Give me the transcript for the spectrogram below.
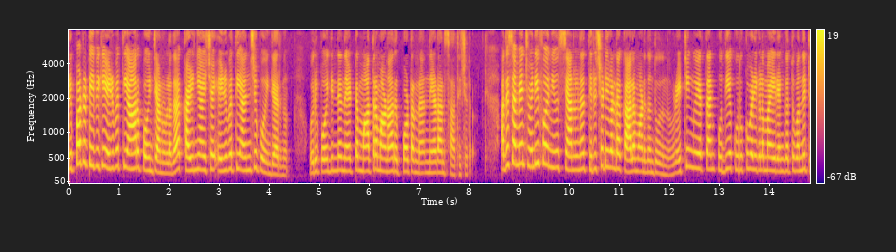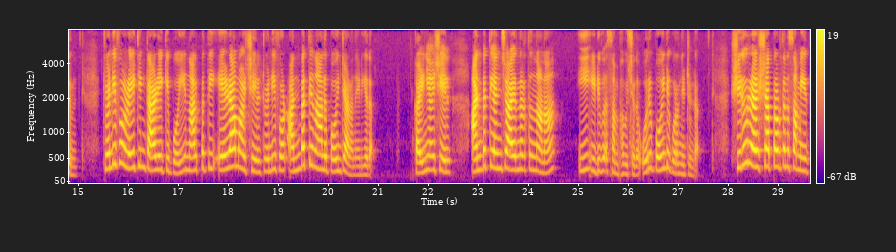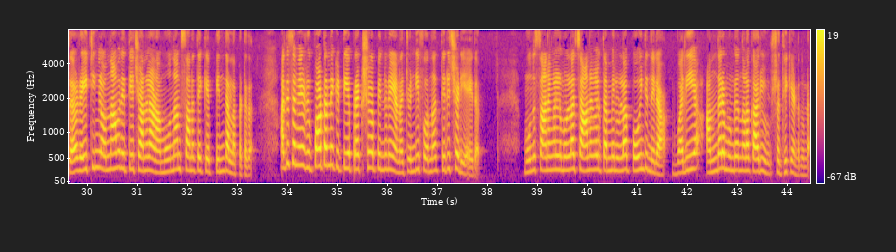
റിപ്പോർട്ടർ ടി വിക്ക് എഴുപത്തി ആറ് പോയിന്റാണുള്ളത്. കഴിഞ്ഞ ആഴ്ച എഴുപത്തി അഞ്ച് പോയിന്റായിരുന്നു. ഒരു പോയിന്റിന്റെ നേട്ടം മാത്രമാണ് റിപ്പോർട്ടറിന് നേടാൻ സാധിച്ചത്. അതേസമയം ട്വന്റി ഫോർ ന്യൂസ് ചാനലിന് തിരിച്ചടികളുടെ കാലമാണെന്ന് തോന്നുന്നു. റേറ്റിംഗ് ഉയർത്താൻ പുതിയ കുറുക്കുവഴികളുമായി രംഗത്ത് വന്നിട്ടും ട്വന്റി ഫോർ റേറ്റിംഗ് താഴേക്ക് പോയി. നാൽപ്പത്തി ഏഴാം ആഴ്ചയിൽ ട്വന്റി ഫോർ അൻപത്തിനാല് പോയിന്റാണ് നേടിയത്. കഴിഞ്ഞ ആഴ്ചയിൽ അൻപത്തി അഞ്ചായിരുന്നിടത്തു നിന്നാണ് ഈ ഇടിവ് സംഭവിച്ചത്. ഒരു പോയിന്റ് കുറഞ്ഞിട്ടുണ്ട്. ഷിരൂർ രക്ഷാപ്രവർത്തന സമയത്ത് റേറ്റിംഗിൽ ഒന്നാമതെത്തിയ ചാനലാണ് മൂന്നാം സ്ഥാനത്തേക്ക് പിന്തള്ളപ്പെട്ടത്. അതേസമയം റിപ്പോർട്ടറിന് കിട്ടിയ പ്രേക്ഷക പിന്തുണയാണ് ട്വന്റി ഫോറിന് തിരിച്ചടിയായത്. മൂന്ന് സ്ഥാനങ്ങളിലുമുള്ള ചാനലുകൾ തമ്മിലുള്ള പോയിന്റ് നില വലിയ അന്തരമുണ്ട് എന്നുള്ള കാര്യവും ശ്രദ്ധിക്കേണ്ടതുണ്ട്.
